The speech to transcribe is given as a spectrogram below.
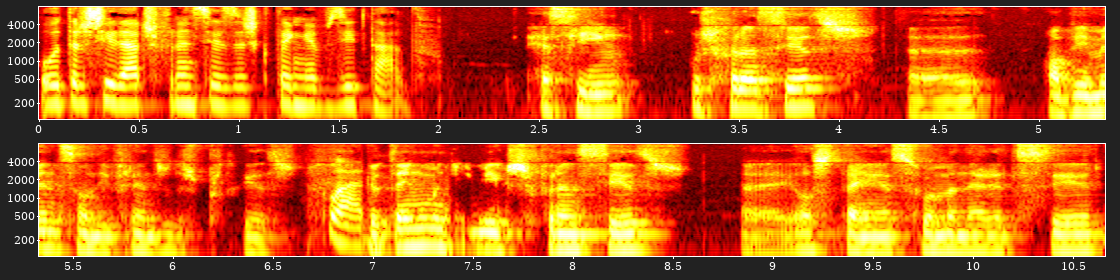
outras cidades francesas que tenha visitado? É assim, os franceses, uh, obviamente, são diferentes dos portugueses. Claro. Eu tenho muitos amigos franceses, uh, eles têm a sua maneira de ser.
